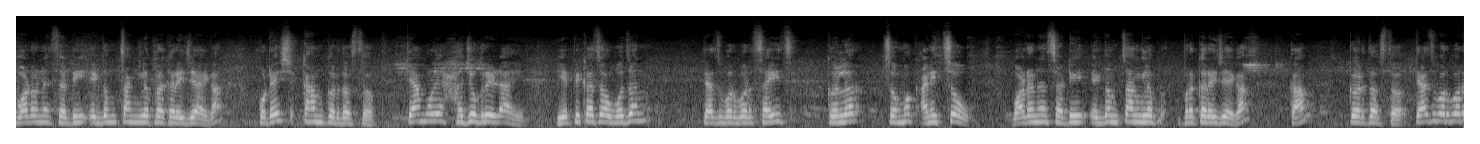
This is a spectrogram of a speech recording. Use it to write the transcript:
वाढवण्यासाठी एकदम चांगल्या प्रकारे जे आहे का पोटॅश काम करत असतं. त्यामुळे हा जो ग्रेड आहे हे पिकाचं वजन त्याचबरोबर साईज कलर चमक आणि चव वाढवण्यासाठी एकदम चांगल्या प्रकारे जे आहे का काम करत असतं. त्याचबरोबर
